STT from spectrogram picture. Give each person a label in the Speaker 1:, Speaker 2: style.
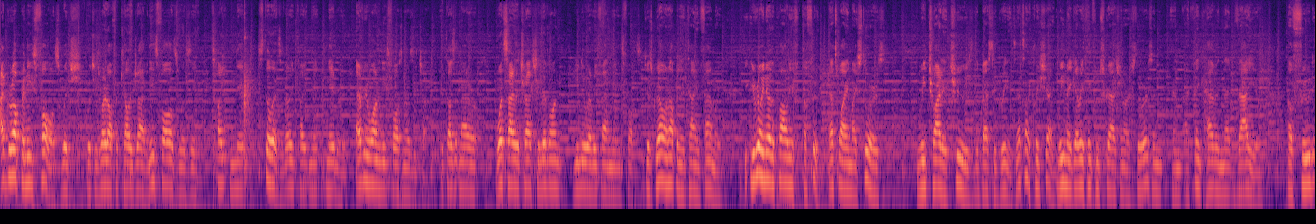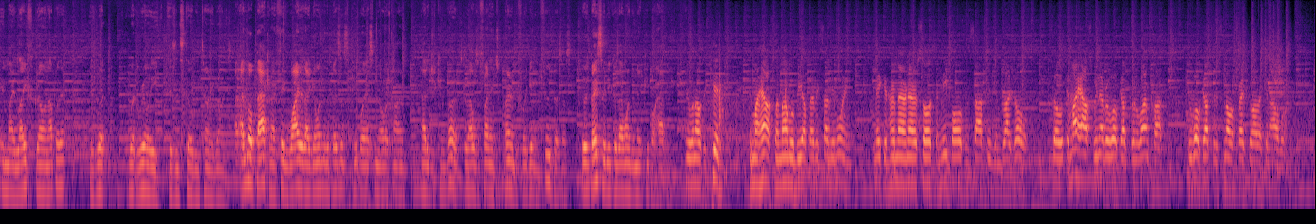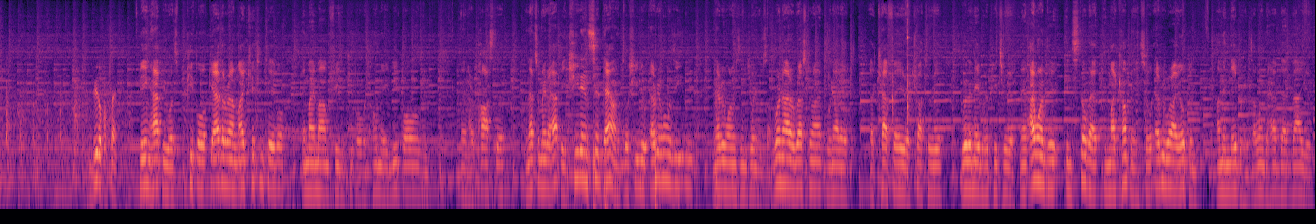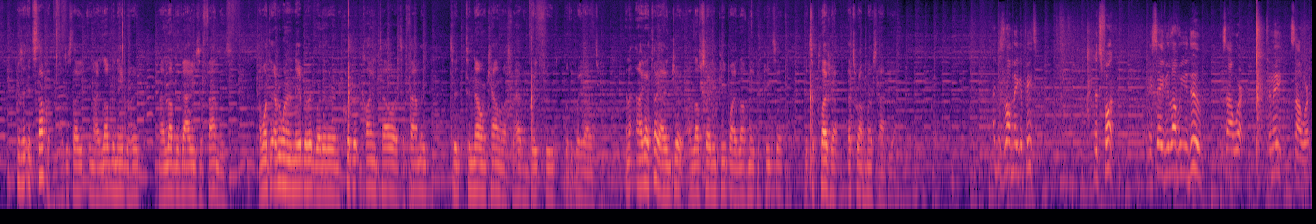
Speaker 1: I grew up in East Falls, which which is right off of Kelly Drive. And East Falls was a tight knit, still is a very tight knit neighborhood. Everyone in East Falls knows each other. It doesn't matter what side of the tracks you live on, you knew every family in East Falls. Just growing up in an Italian family, you really know the quality of, food. That's why in my stores, we try to choose the best ingredients. And that's not a cliche. We make everything from scratch in our stores, and, and I think having that value of food in my life growing up with it is what what really is instilled in Tony Roni's. I look back and I think, why did I go into the business? People ask me all the time, how did you convert? Because I was a financial planner before getting in the food business. It was basically because I wanted to make people happy. When I was a kid, in my house, my mom would be up every Sunday morning making her marinara sauce and meatballs and sausage and braciole. So in my house, we never woke up to an alarm clock. We woke up to the smell of fresh garlic and olive oil. Beautiful thing. Being happy was people gathered around my kitchen table and my mom feeding people with homemade meatballs and, and her pasta. And that's what made her happy. She didn't sit down until she knew everyone was eating and everyone was enjoying themselves. We're not a restaurant, we're not a, a cafe or a trattoria, we're the neighborhood pizzeria. And I wanted to instill that in my company, so everywhere I open, I'm in neighborhoods. I wanted to have that value because it, it stuck with me. I just, I, you know, I love the neighborhood and I love the values of families. I want everyone in the neighborhood, whether they're in corporate clientele or it's a family, to, to know and count on us for having great food with a great attitude. And I, I got to tell you, I enjoy it. I love serving people. I love making pizza. It's a pleasure. That's where I'm most happy at. I just love making pizza. It's fun. They say if you love what you do, it's not work. To me, it's not work.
